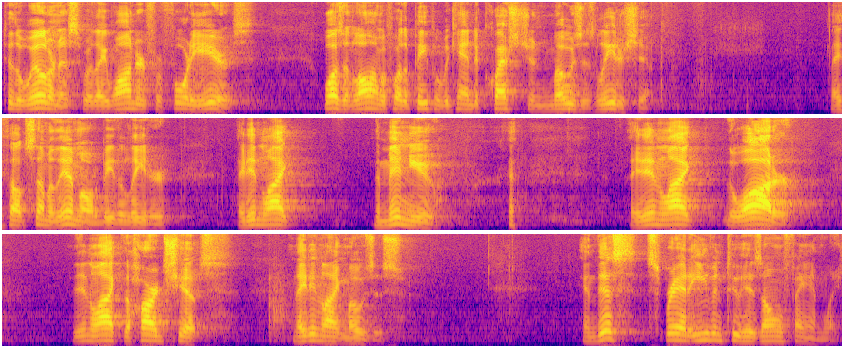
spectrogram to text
to the wilderness where they wandered for 40 years, it wasn't long before the people began to question Moses' leadership. They thought some of them ought to be the leader. They didn't like the menu. they didn't like the water. They didn't like the hardships. They didn't like Moses. And this spread even to his own family.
